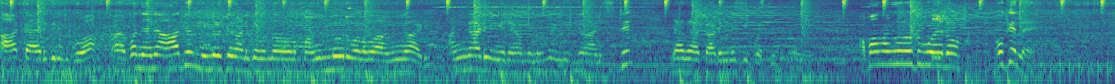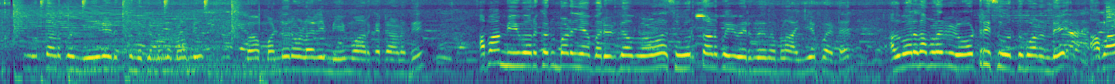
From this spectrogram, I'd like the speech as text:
ആ കാര്യത്തിലേക്ക് പോവാം. അപ്പോൾ ഞാൻ ആദ്യം നിങ്ങൾക്ക് കാണിക്കുന്ന മണ്ണൂർ വളവ് അങ്ങാടി. അങ്ങാടി എങ്ങനെയാണെന്നുള്ളത് നിങ്ങൾക്ക് കാണിച്ചിട്ട് ഞാൻ ആ കടയിലേക്ക് പറ്റിയിട്ടുള്ളത് അപ്പോൾ അങ്ങോട്ട് പോയാലോ? ഓക്കെ അല്ലേ? സുഹൃത്താണ് മീൻ എടുത്ത് നിൽക്കുന്നത്. നമ്മൾ മീ- മണ്ണൂർ വളവിലെ മീൻ മാർക്കറ്റാണിത്. അപ്പോൾ ആ മീൻ മാർക്കറ്റും ഞാൻ പറയുന്നത് നമ്മളെ സുഹൃത്താണ് പോയി വരുന്നത് നമ്മൾ അയ്യപ്പേട്ടൻ. അതുപോലെ നമ്മളൊരു ലോട്ടറി സുഹൃത്ത് പാടുണ്ട് അപ്പോൾ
